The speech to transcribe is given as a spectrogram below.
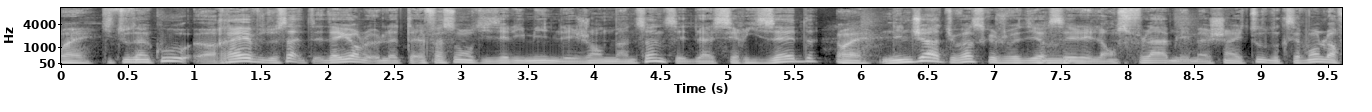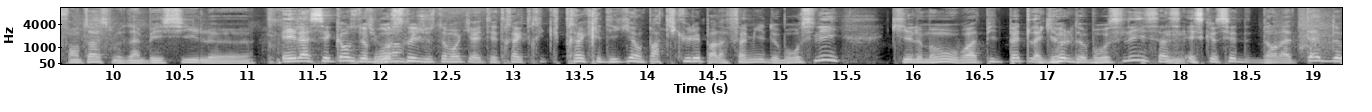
Ouais. qui tout d'un coup rêvent de ça. D'ailleurs, le- la, la façon dont ils éliminent les gens de Manson, c'est de la série Z Ouais. Ninja, tu vois ce que je veux dire? Mm. C'est les lance-flammes, les machins et tout. Donc c'est vraiment leur fantasme d'imbécile. euh, Et la séquence de Bruce Lee, justement, qui a été très, très, très critiquée, en particulier par la famille de Bruce Lee, qui est le moment où Brad Pitt pète la gueule de Bruce Lee. Ça, Mm. Est-ce que c'est dans la tête de,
